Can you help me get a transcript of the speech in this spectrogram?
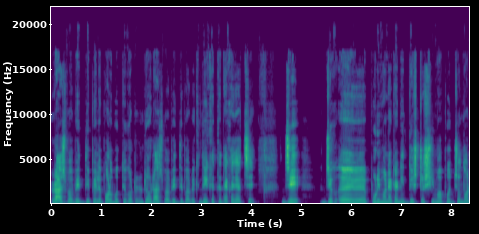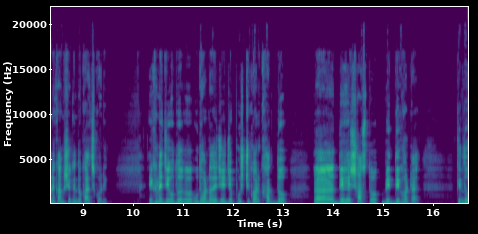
হ্রাস বা বৃদ্ধি পেলে পরবর্তী ঘটনাটাও হ্রাস বা বৃদ্ধি পাবে। কিন্তু এক্ষেত্রে দেখা যাচ্ছে যে যে পরিমাণ একটা নির্দিষ্ট সীমা পর্যন্ত অনেকাংশে কিন্তু কাজ করে। এখানে যে উদ- উদাহরণটা দিয়েছে যে, পুষ্টিকর খাদ্য দেহের স্বাস্থ্য বৃদ্ধি ঘটায়। কিন্তু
